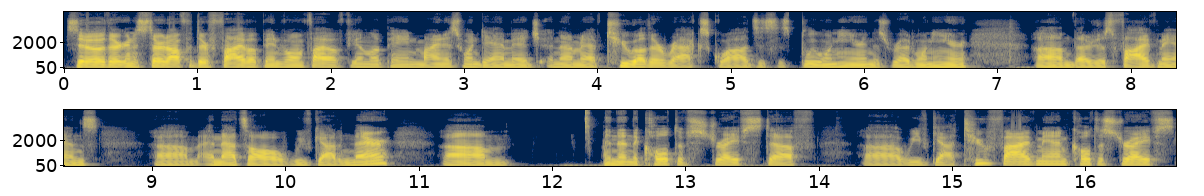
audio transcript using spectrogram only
So they're going to start off with their five up invul and five up feel no pain, minus one damage, and then I'm going to have two other rack squads. It's this blue one here and this red one here um, that are just five mans, um, and that's all we've got in there. Um, and then the Cult of Strife stuff. Uh, we've got two five man Cult of Strifes,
